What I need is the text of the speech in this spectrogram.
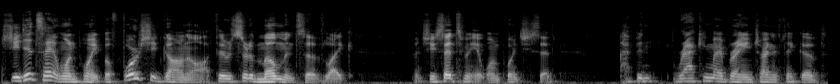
She did say at one point before she'd gone off, there was sort of moments of like, but she said to me at one point, she said, I've been racking my brain trying to think of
